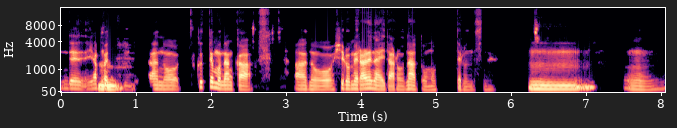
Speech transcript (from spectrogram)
で、やっぱり、うんあの、作ってもなんか、あの、広められないだろうなと思ってるんですね。うん。うん。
